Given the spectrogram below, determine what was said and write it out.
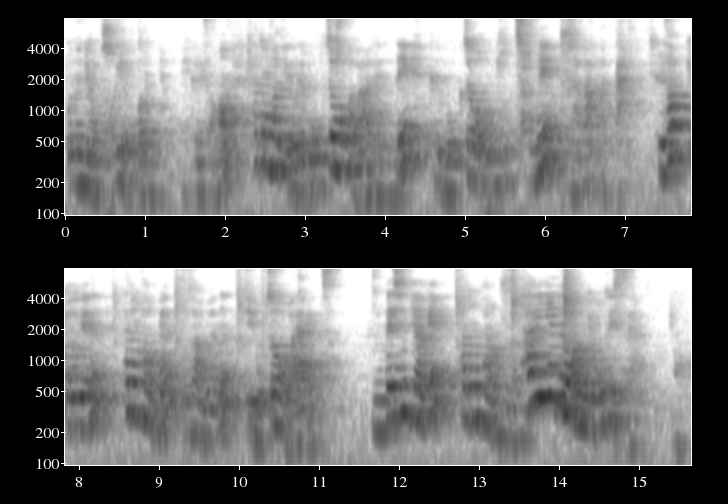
오는 경우 거의 없거든요. 네, 그래서 타동사 뒤에 원래 목적어가 와야 되는데 그 목적어 오기 전에 부사가. 그래서 결국에는 타동사 오면 부사 오면은 뒤 목적어가 와야겠죠. 근데 신기하게 타동사랑 부사 사이에 들어가는 경우도 있어요. 어,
